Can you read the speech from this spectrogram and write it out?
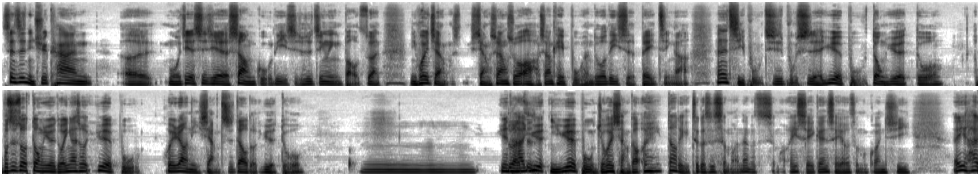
甚至你去看。呃，魔界世界的上古历史就是精灵宝钻，你会讲想象说哦，好像可以补很多历史的背景啊，但是起补其实不是、越补洞越多，不是说洞越多，应该说越补会让你想知道的越多。嗯，因为他越你越补，你就会想到，哎、到底这个是什么，那个是什么？哎、谁跟谁有什么关系？哎、他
